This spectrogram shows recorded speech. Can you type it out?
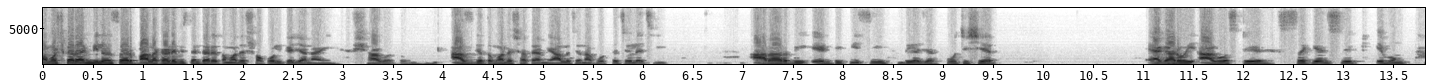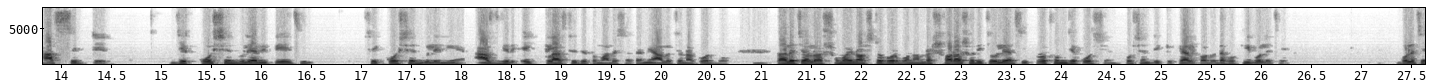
নমস্কার, আমি মিলন স্যার, পাল একাডেমি সেন্টারে তোমাদের সকলকে জানাই স্বাগত। আজকে তোমাদের সাথে আমি আলোচনা করতে চলেছি আর আরবি এনটিপিসি দুই হাজার পঁচিশের এগারোই আগস্টের সেকেন্ড শিফট এবং থার্ড শিফটের যে কোশ্চেনগুলি আমি পেয়েছি, সেই কোশ্চেনগুলি নিয়ে আজকের এই ক্লাসটিতে তোমাদের সাথে আমি আলোচনা করব। তাহলে চলো সময় নষ্ট করব না, আমরা সরাসরি চলে আসি প্রথম যে কোশ্চেন কোশ্চেনটি একটু খেয়াল করো। দেখো কি বলেছে? বলেছে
